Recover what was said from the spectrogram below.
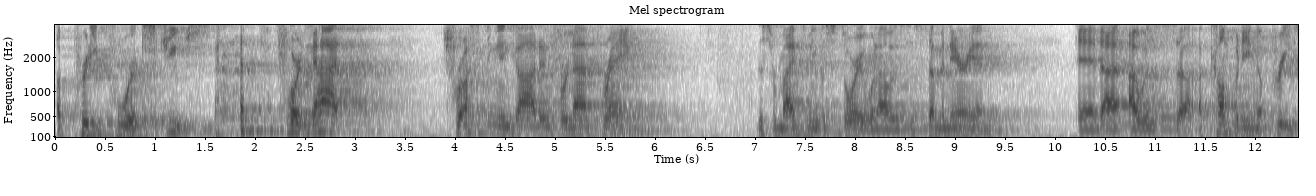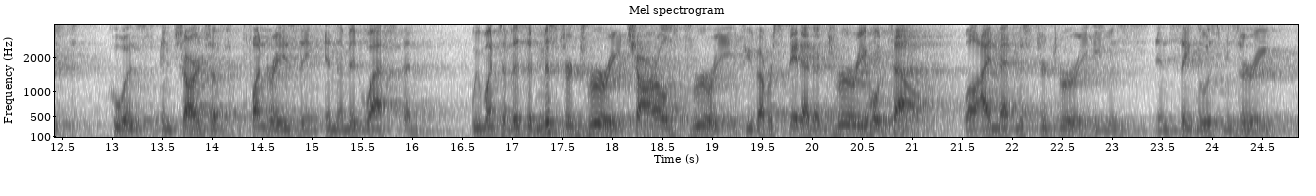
a pretty poor excuse for not trusting in God and for not praying. This reminds me of a story when I was a seminarian and I, I was uh, accompanying a priest who was in charge of fundraising in the Midwest. And we went to visit Mr. Drury, Charles Drury. If you've ever stayed at a Drury hotel, well, I met Mr. Drury. He was in St. Louis, Missouri.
